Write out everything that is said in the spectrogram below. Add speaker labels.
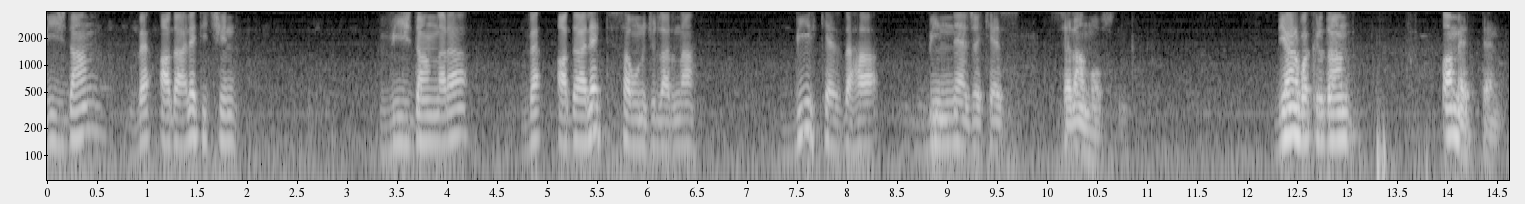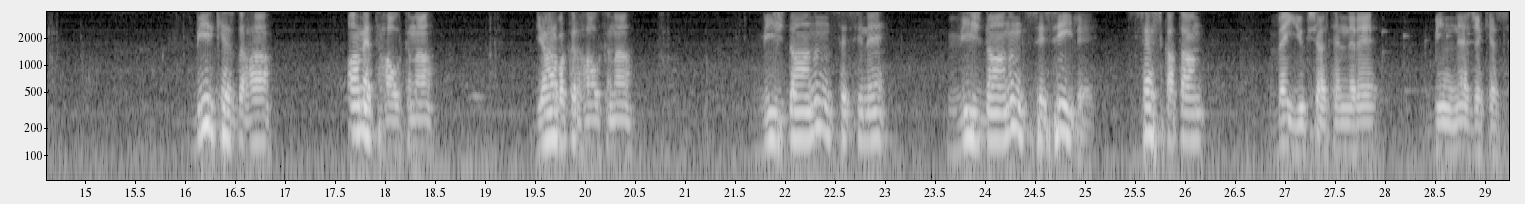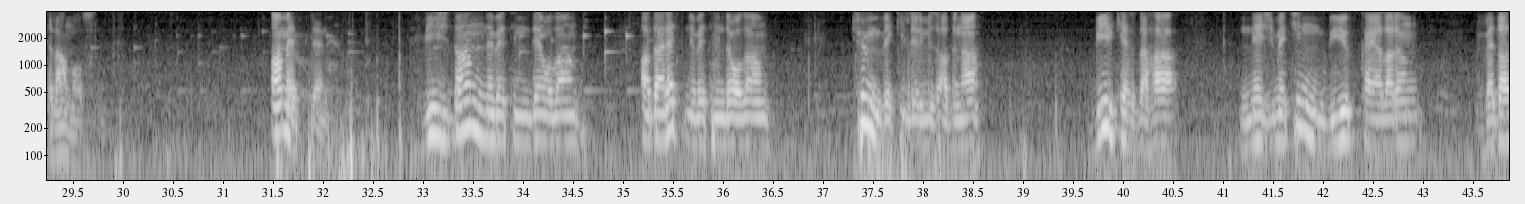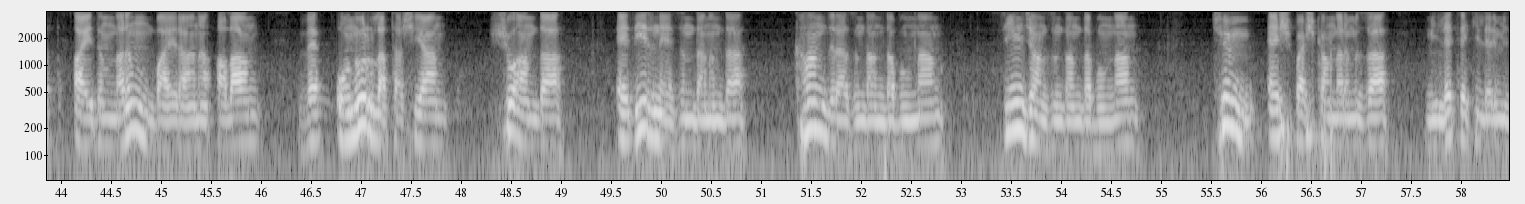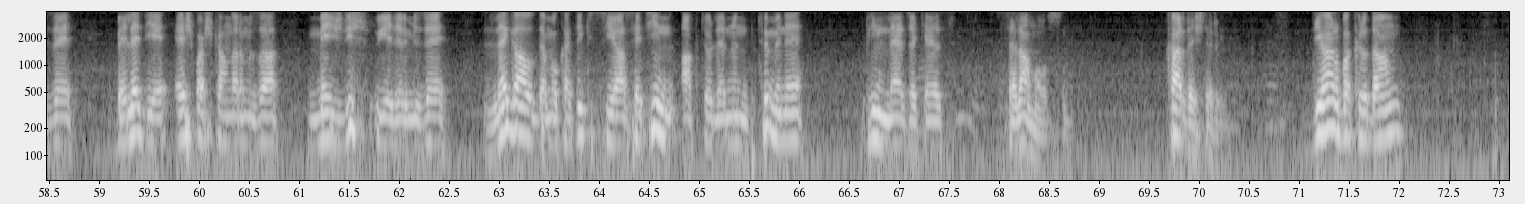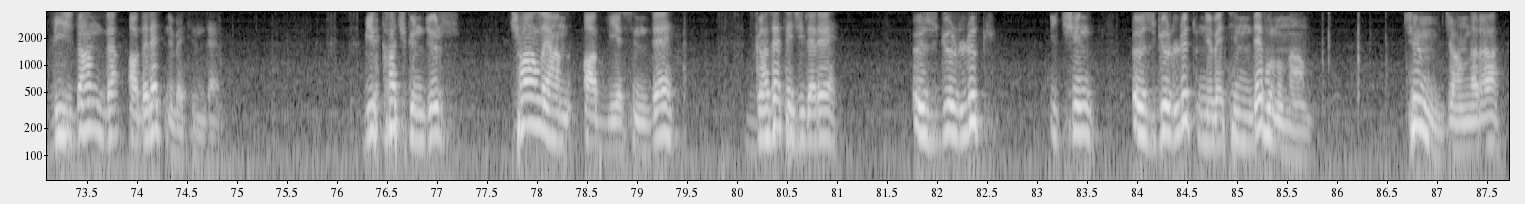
Speaker 1: vicdan ve adalet için vicdanlara ve adalet savunucularına bir kez daha binlerce kez selam olsun. Diyarbakır'dan, Ahmet'ten bir kez daha Ahmet halkına, Diyarbakır halkına vicdanın sesine, vicdanın sesiyle ses katan ve yükseltenlere binlerce kez selam olsun. Ahmet'ten vicdan nöbetinde olan, adalet nöbetinde olan tüm vekillerimiz adına bir kez daha Necmet'in büyük kayaların, Vedat Aydınların bayrağını alan ve onurla taşıyan şu anda Edirne zindanında, Kandıra zindanında bulunan, Sincan zindanında bulunan tüm eş başkanlarımıza, milletvekillerimize, belediye eş başkanlarımıza, meclis üyelerimize, legal demokratik siyasetin aktörlerinin tümüne binlerce kez selam olsun. Kardeşlerim, Diyarbakır'dan vicdan ve adalet nöbetinden birkaç gündür Çağlayan Adliyesi'nde gazetecilere özgürlük için özgürlük nöbetinde bulunan tüm canlara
